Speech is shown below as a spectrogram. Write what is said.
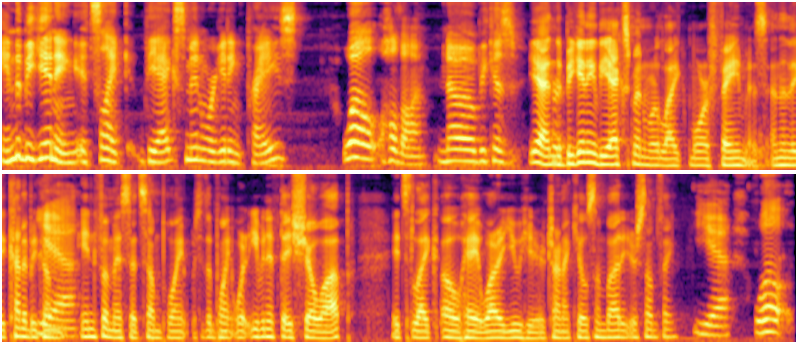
in the beginning it's like the X-Men were getting praised. Well, hold on. No, because Yeah, in the beginning, the X Men were like more famous, and then they kind of become Yeah. infamous at some point to the point where even if they show up, it's like, oh, hey, why are you here? Trying to kill somebody or something? Yeah. Well,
